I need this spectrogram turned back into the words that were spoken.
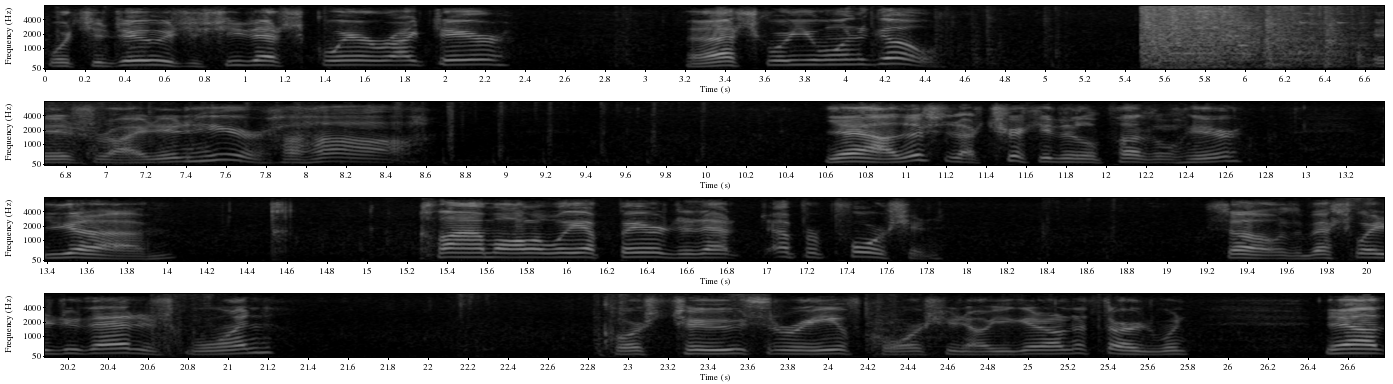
What you do is you see that square right there? That's where you want to go. It's right in here, haha. -ha. Yeah, this is a tricky little puzzle here. You gotta climb all the way up there to that upper portion. So the best way to do that is one, of course two, three, of course, you know, you get on the third one. Now,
